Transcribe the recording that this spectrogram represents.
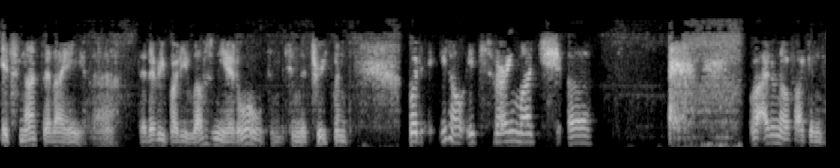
it's not that I uh, that everybody loves me at all in, in the treatment, but you know, it's very much. Uh, well, I don't know if I can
